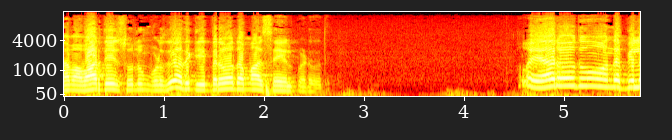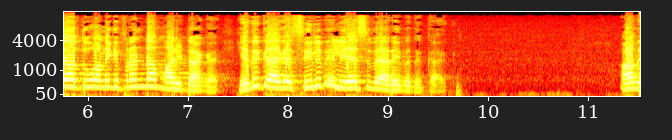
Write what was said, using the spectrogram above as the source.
நம்ம வார்த்தையை சொல்லும் பொழுது அதுக்கு விரோதமாக செயல்படுவது. யாரோதும் அந்த பிலாத்துவும் அன்னைக்கு ஃப்ரெண்டாக மாறிட்டாங்க. எதுக்காக? சிலுவையில் இயேசுவை அறைவதற்காக. அந்த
